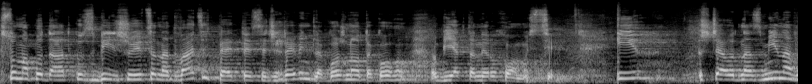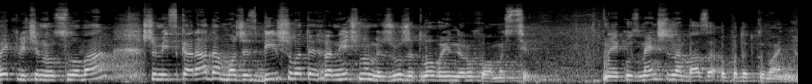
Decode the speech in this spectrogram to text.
сума податку збільшується на 25 тисяч гривень для кожного такого об'єкта нерухомості. І ще одна зміна: виключено слова, що міська рада може збільшувати граничну межу житлової нерухомості, на яку зменшена база оподаткування.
